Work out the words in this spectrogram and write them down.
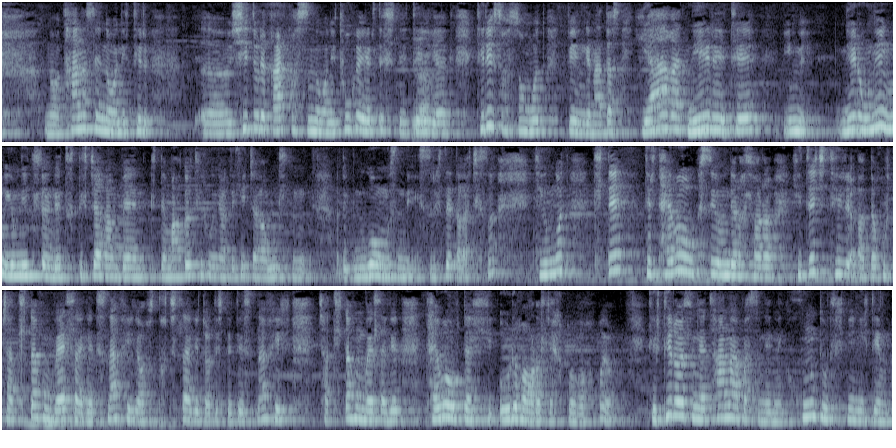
нөгөө танасын нөгөө нэг тэр шийдвэрийг гарах болсон нөгөө нэг түүхээ ярьдаг штэ тий яг тэрийг сонсонгууд би ингээ надаас яагаад нэрээ тий? Энэ нэр үнэн юмны төлөө ингээд зүтгэж байгаа юм байна. Гэтэ магадгүй тэр хүний одоо хийж байгаа үйлс нь одоо нөгөө хүмүүс нь эсрэгцээд байгаа ч гэсэн. Тэгэнгүүт гэтэ тэр 50% гэсэн юм дээр болохоор хизээч тэр одоо хүч чадалтай хүн байлаа гэд snap хийгээ устгачлаа гэж бодож штэ. Тэгээ snap хийх чадалтай хүн байлаа гэд 50%-аа өөрийгөө оруулж ярихгүй байгаа байхгүй юу. Тэр тэр бол ингээд цаанаа бас ингээд нэг хүн төрөлхтний нэг тийм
